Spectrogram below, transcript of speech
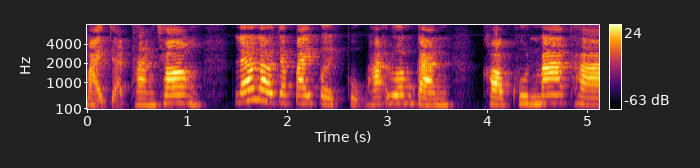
หม่ๆจากทางช่อง แล้วเราจะไปเปิดกุพระร่วมกัน ขอบคุณมากค่ะ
